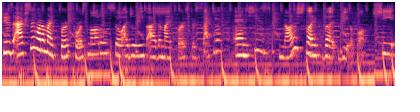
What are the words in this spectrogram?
She was actually one of my first horse models, so I believe either my first or second, and she's not a Schleich, but beautiful. She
